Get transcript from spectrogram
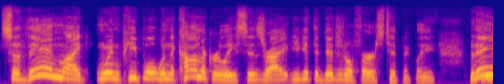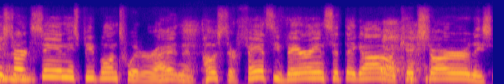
So then, like, when people, when the comic releases, right, you get the digital first typically, but then you start seeing these people on Twitter, right? And they post their fancy variants that they got on Kickstarter, these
